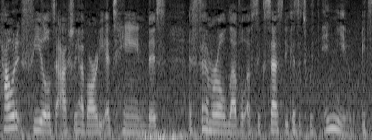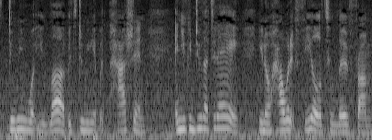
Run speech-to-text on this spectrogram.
How would it feel to actually have already attained this ephemeral level of success because it's within you? It's doing what you love, it's doing it with passion, and you can do that today. You know, how would it feel to live from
